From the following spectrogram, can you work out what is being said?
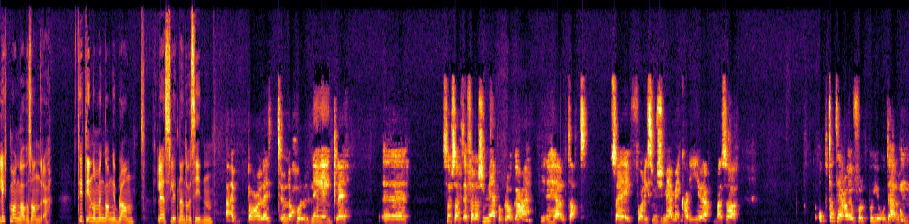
Litt mange av oss andre. Titte innom en gang iblant. Lese litt nedover siden. Nei, bare litt underholdning, egentlig. Eh, som sagt, jeg følger ikke med på bloggere i det hele tatt. Så jeg får liksom ikke med meg hva de gjør. Men så oppdaterer jo folk på Jodel om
